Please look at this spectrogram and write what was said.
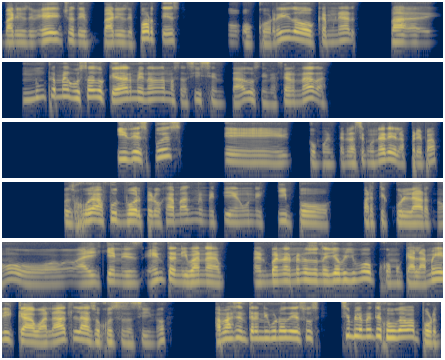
varios, he hecho de varios deportes, o, corrido, o caminar, nunca me ha gustado quedarme nada más así sentado sin hacer nada. Y después, eh, como entre la secundaria y la prepa, pues jugaba fútbol, pero jamás me metí en un equipo particular, ¿no? O hay quienes entran y van a, bueno, al menos donde yo vivo, como que al América o al Atlas o cosas así, ¿no? Jamás entré en ninguno de esos, simplemente jugaba por,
